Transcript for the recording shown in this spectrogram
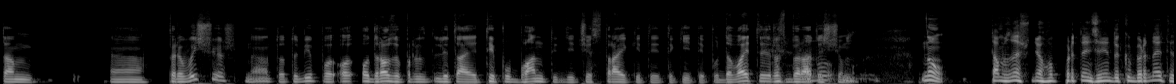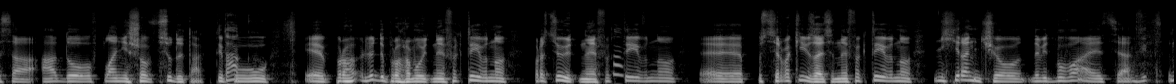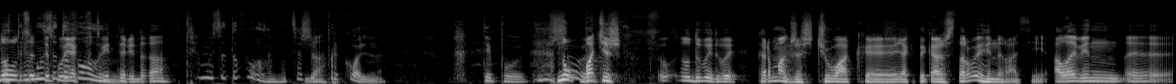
там е, перевищуєш, да, то тобі по, о- одразу прилітає типу бан чи страйк, і ти такий, типу, давайте розбиратись, ну, чому. Ну, Там, знаєш, у нього претензії не до кубернетиса, а до в плані, що всюди так. Типу, е, про, люди програмують неефективно, працюють неефективно, е, серваки юзаються неефективно, ніхіра нічого не відбувається. від, Ну, це отримуй типу як в задоволення. Твіттері, да. Отримуй задоволення, це ж Да. прикольно. Типу, Ну, ви? бачиш, ну диви, диви, Кармак же ж чувак, е, як ти кажеш, старої генерації, але він. Е,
